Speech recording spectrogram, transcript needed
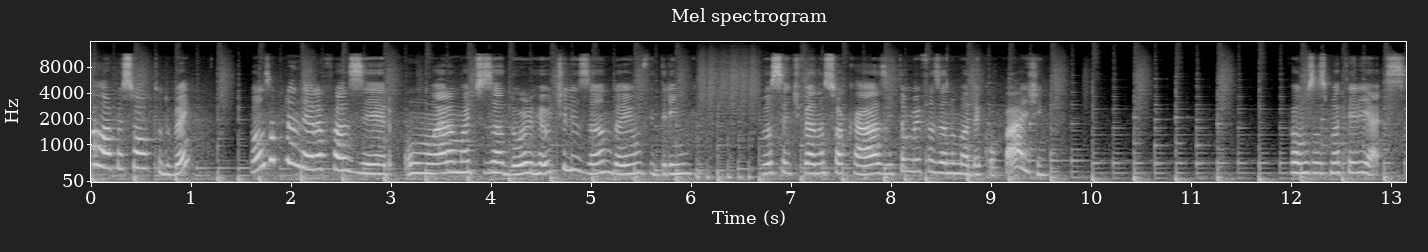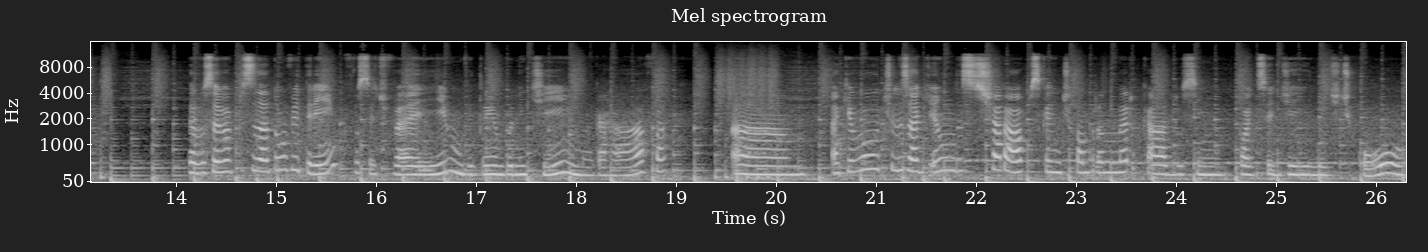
Olá pessoal, tudo bem? Vamos aprender a fazer um aromatizador reutilizando aí um vidrinho que você tiver na sua casa e também fazendo uma decopagem? Vamos aos materiais. Então você vai precisar de um vidrinho, se você tiver aí um vidrinho bonitinho, uma garrafa. Ah, aqui eu vou utilizar um desses xaropes que a gente compra no mercado, assim, pode ser de leite de coco,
